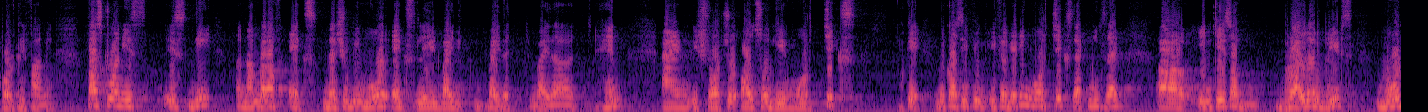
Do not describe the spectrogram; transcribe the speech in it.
poultry farming first one is is the number of eggs. There should be more eggs laid by the by the by the hen, and it should also also give more chicks okay because if you if you're getting more chicks that means that uh, in case of broiler breeds more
